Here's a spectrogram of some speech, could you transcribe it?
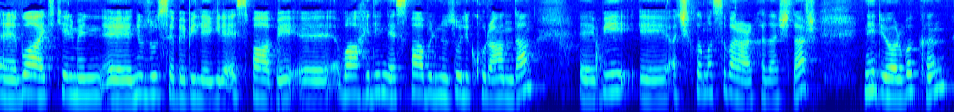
e, bu ayet-i kerimenin e, nüzul sebebiyle ilgili esbabı, e, vahidin esbabül nüzuli Kur'an'dan bir e, açıklaması var arkadaşlar. Ne diyor bakın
